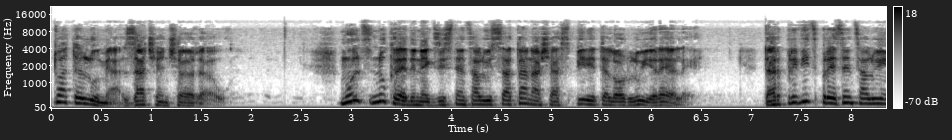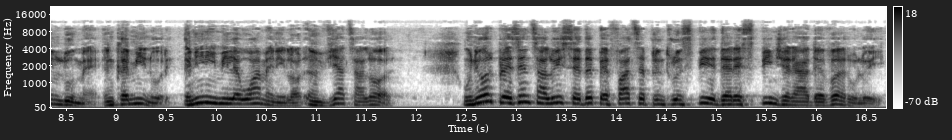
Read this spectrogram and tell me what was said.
Toată lumea zace în cel rău. Mulți nu cred în existența lui satana și a spiritelor lui rele. Dar priviți prezența lui în lume, în căminuri, în inimile oamenilor, în viața lor. Uneori prezența lui se dă pe față printr-un spirit de respingere a adevărului,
